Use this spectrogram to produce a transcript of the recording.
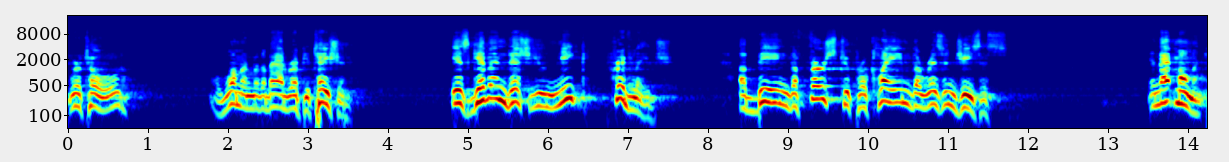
we're told, a woman with a bad reputation, is given this unique privilege of being the first to proclaim the risen Jesus. In that moment,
